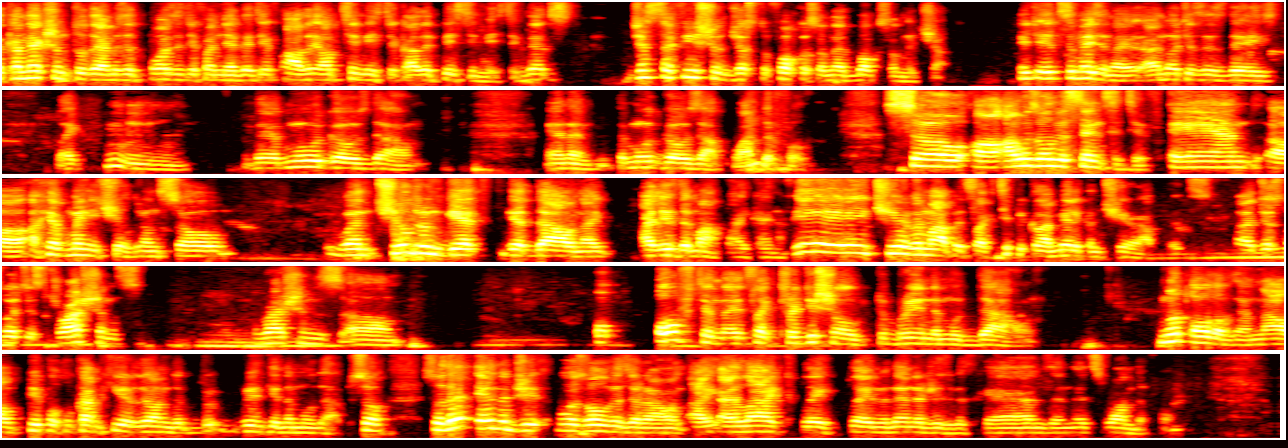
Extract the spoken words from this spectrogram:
the connection to them is it positive or negative? Are they optimistic? Are they pessimistic? That's just sufficient just to focus on that box on the chart. It, it's amazing. I, I notice these days like hmm the mood goes down. And then the mood goes up. Wonderful. So uh, I was always sensitive, and uh, I have many children. So when children get get down, I I lift them up. I kind of hey cheer them up. It's like typical American cheer up. It's I just noticed Russians Russians um, often it's like traditional to bring the mood down. Not all of them. Now people who come here learn the br- bringing the mood up. So so that energy was always around. I, I liked play, playing with energies with hands, and it's wonderful.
